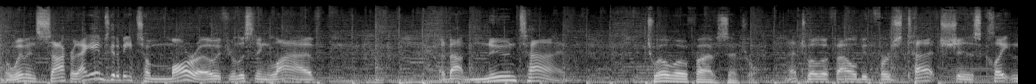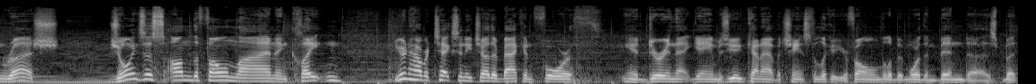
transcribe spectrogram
for women's soccer. That game's going to be tomorrow if you're listening live at about noontime. 1205 Central. That 1205 will be the first touch as Clayton Rush joins us on the phone line. And Clayton, you and I were texting each other back and forth you know, during that game as you kind of have a chance to look at your phone a little bit more than Ben does. But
